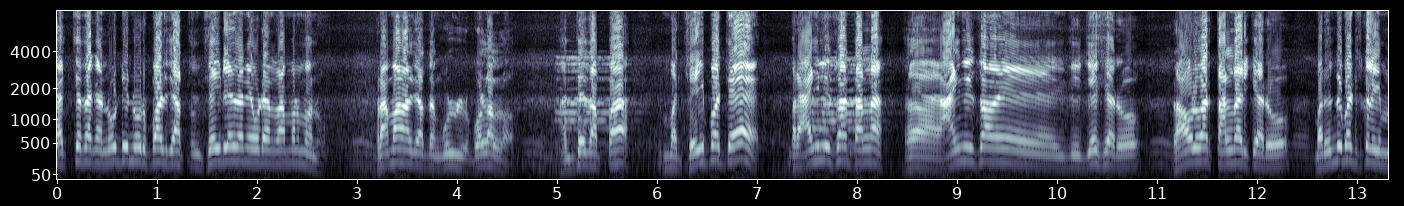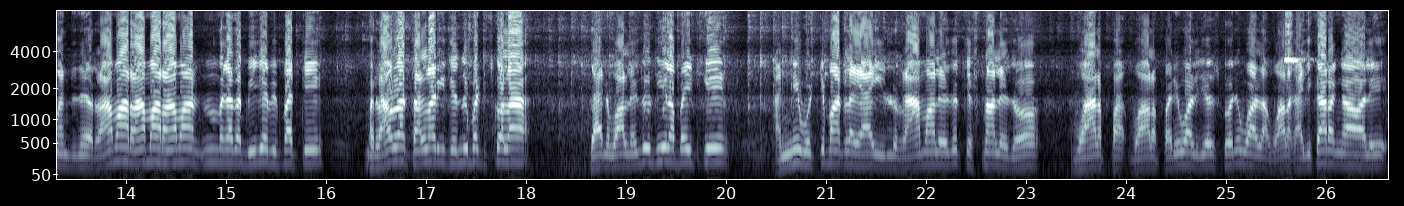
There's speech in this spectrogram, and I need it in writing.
ఖచ్చితంగా నూటి నూరు రూపాయలు చేస్తాం చేయలేదని ఎవడైనా రమ్మను మనం. ప్రమాణాలు చేద్దాం గుళ్ళు గుళ్ళల్లో. అంతే తప్ప మరి చేయకపోతే మరి ఆంజనేయ స్వామి తల ఆ, ఆంజనేయ స్వామి ఇది చేశారు. రాహుల్ గారు తల నరికారు మరి ఎందుకు పట్టించుకోలేదు మరి రామా రామా రామా అంటుంది కదా బీజేపీ పార్టీ. మరి రాహుల్ గారు తల నరికితే ఎందుకు పట్టించుకోవాలా దాన్ని వాళ్ళని ఎందుకు తీయాల బయటికి? అన్నీ ఒట్టి మాటలయ్యా. వీళ్ళు రామా లేదు కృష్ణ లేదు. వాళ్ళ ప వాళ్ళ పని వాళ్ళు చేసుకొని వాళ్ళ వాళ్ళకి అధికారం కావాలి.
